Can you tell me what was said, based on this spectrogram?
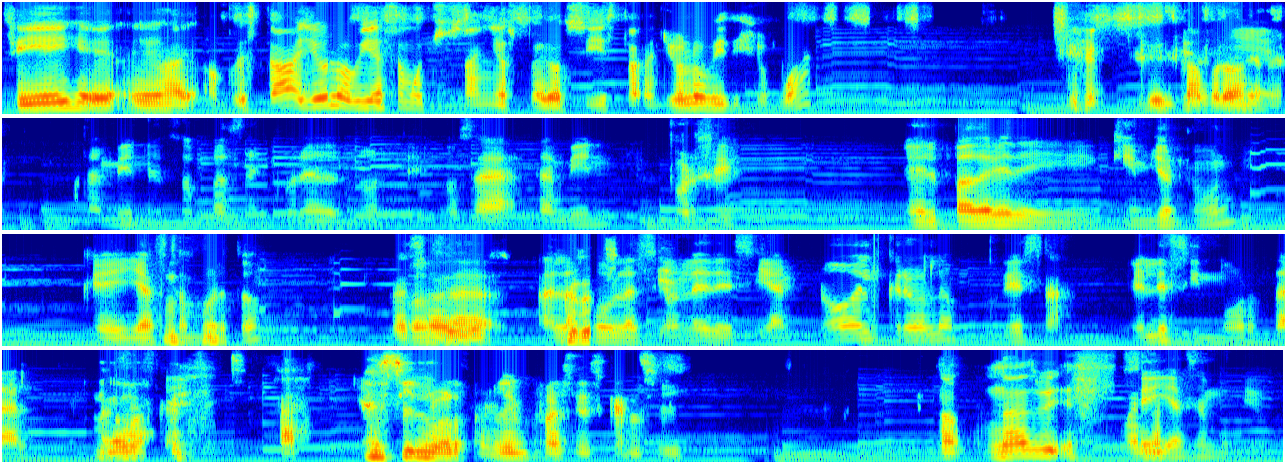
Sí, eh, eh, estaba, yo lo vi hace muchos años, pero sí, estaba, yo lo vi y dije, ¿what? Sí, cabrón. Sí, También eso pasa en Corea del Norte. O sea, también, por si el padre de Kim Jong-un, que ya está muerto, o sea, a la población le decían, no, él creó la hamburguesa, él es inmortal. No, descanse". es inmortal en paz descanse. No, no has vi- Sí, bueno, ya se murió.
